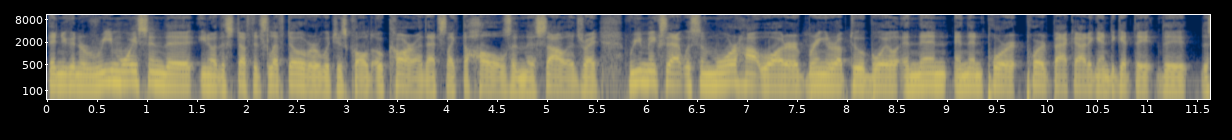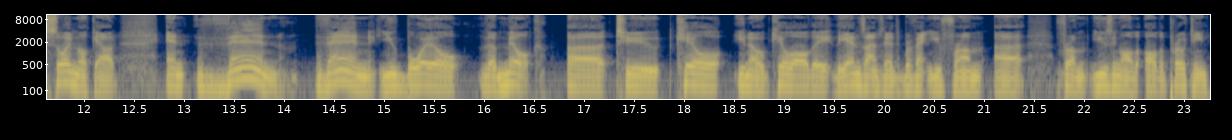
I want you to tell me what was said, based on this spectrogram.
then you're going to re-moisten the you know the stuff that's left over, which is called okara. That's like the hulls and the solids, right? Remix that with some more hot water, bring it up to a boil, and then and then pour it pour it back out again to get the the, the soy milk out, and then then you boil the milk uh, to kill, you know, kill all the, the enzymes in it to prevent you from uh, from using all the, all the protein.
